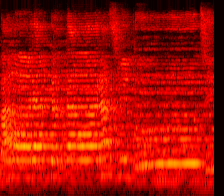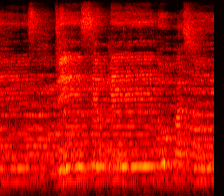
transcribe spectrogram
para cantar as virtudes de seu querido pastor.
